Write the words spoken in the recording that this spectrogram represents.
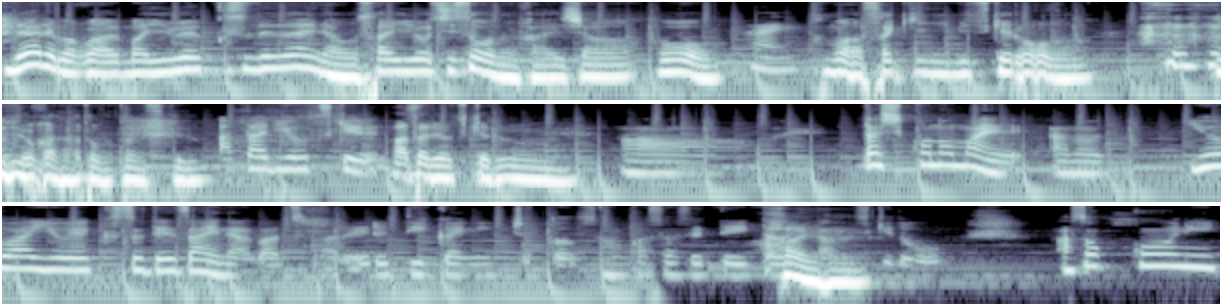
であれば、まあまあ、UX デザイナーを採用しそうな会社を、はい。まあ、先に見つける方がいいのかなと思ったんですけど、当たりをつける。当たりをつける。うん。あー。私この前あの UIUX デザイナーが集まる LT 会にちょっと参加させていただいたんですけど、あそこに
